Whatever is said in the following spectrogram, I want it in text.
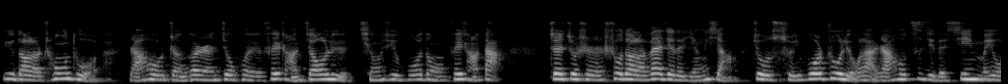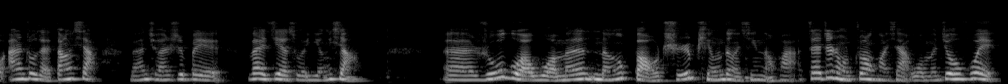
遇到了冲突，然后整个人就会非常焦虑，情绪波动非常大，这就是受到了外界的影响，就随波逐流了，然后自己的心没有安住在当下，完全是被外界所影响。呃，如果我们能保持平等心的话，在这种状况下，我们就会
